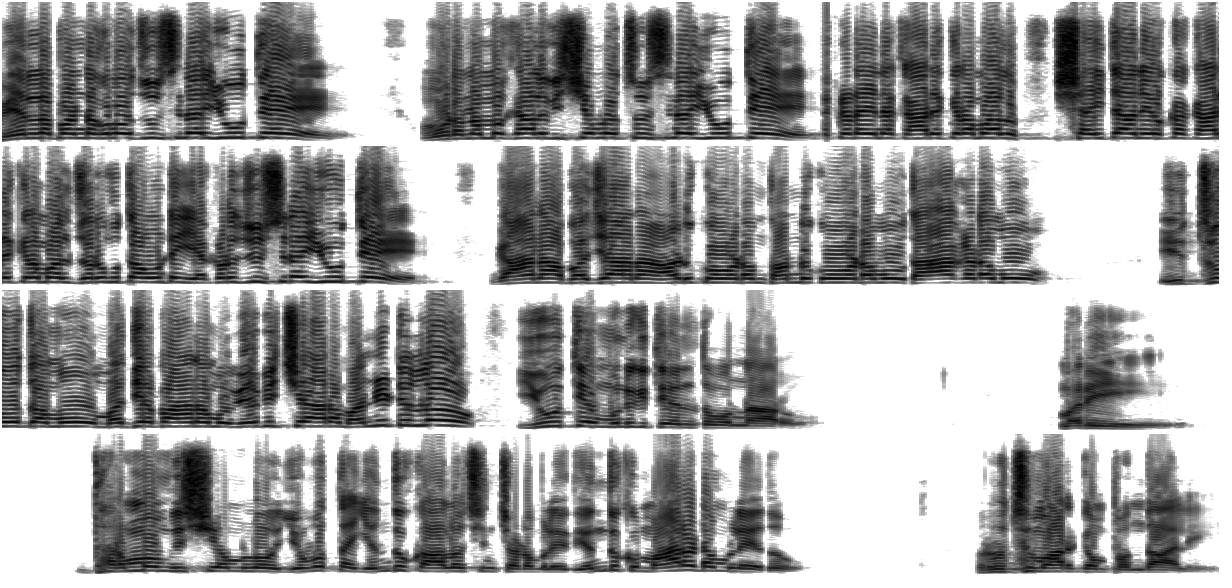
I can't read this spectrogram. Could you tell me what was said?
పేర్ల పండగలో చూసిన యూతే మూఢనమ్మకాల విషయంలో చూసిన యూతే ఎక్కడైనా కార్యక్రమాలు శైతాన్ యొక్క కార్యక్రమాలు జరుగుతూ ఉంటే ఎక్కడ చూసినా యూతే. గానా బజానా ఆడుకోవడం తన్నుకోవడము తాగడము ఇజ్జూతము మద్యపానము వ్యభిచారం అన్నిటిలో యూతే మునిగి తేలుతూ ఉన్నారు. మరి ధర్మం విషయంలో యువత ఎందుకు ఆలోచించడం లేదు? ఎందుకు మారడం లేదు? రుజుమార్గం పొందాలి.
